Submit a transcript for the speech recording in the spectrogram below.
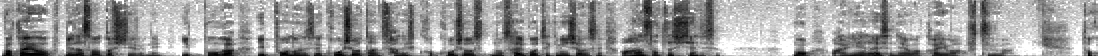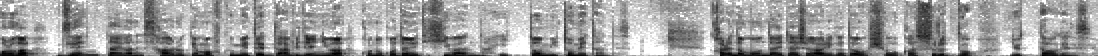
和解を目指そうとしているね、一方が、一方のですね、交渉、交渉の最高責任者をですね、暗殺してるんですよ。もうありえないですね、和解は、普通は。ところが、全体がね、サウル家も含めてダビデにはこのことによって非はないと認めたんです。彼の問題対象のあり方を評価すると言ったわけですよ。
